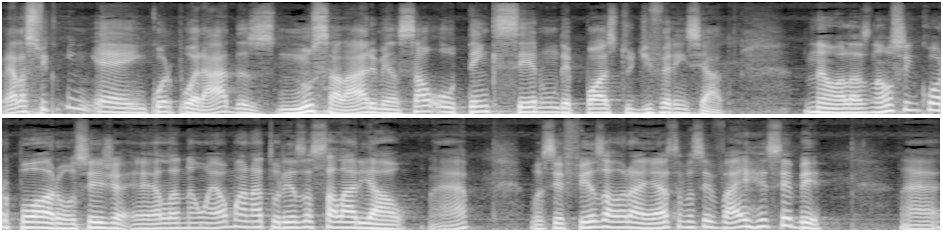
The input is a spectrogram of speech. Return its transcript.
elas ficam é, incorporadas no salário mensal ou tem que ser um depósito diferenciado? Não, elas não se incorporam, ou seja, ela não é uma natureza salarial. Né? Você fez a hora extra, você vai receber. Né?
